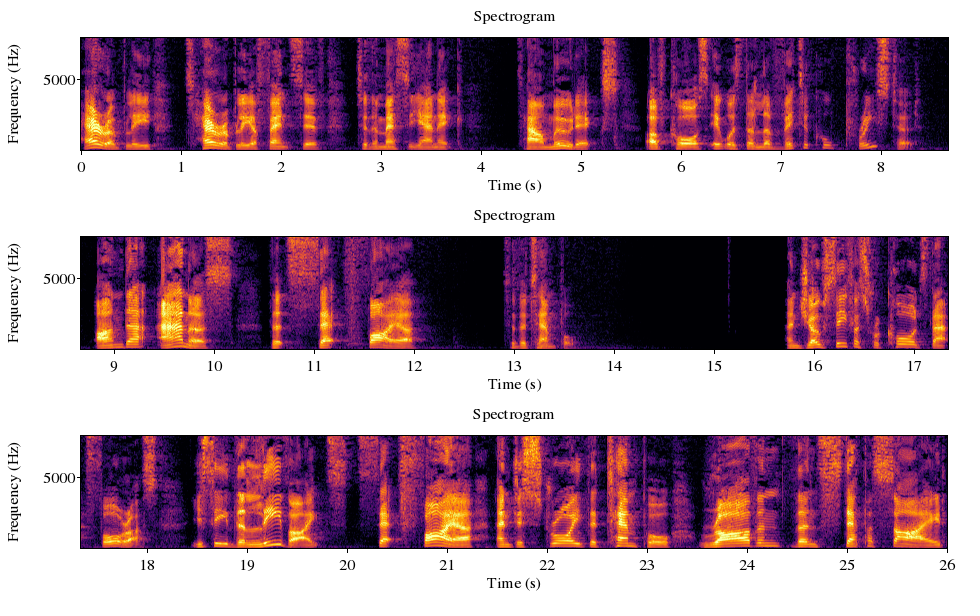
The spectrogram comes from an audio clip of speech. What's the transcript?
terribly, terribly offensive to the Messianic Talmudics of course, it was the Levitical priesthood under Annas that set fire to the temple. And Josephus records that for us. You see, the Levites set fire and destroyed the temple rather than step aside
